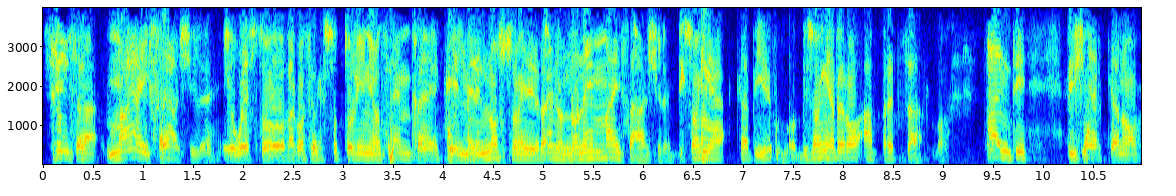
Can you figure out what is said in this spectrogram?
senza mai facile. Io questo, la cosa che sottolineo sempre è che il, il nostro Mediterraneo non è mai facile, bisogna capirlo, bisogna però apprezzarlo. Tanti ricercano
